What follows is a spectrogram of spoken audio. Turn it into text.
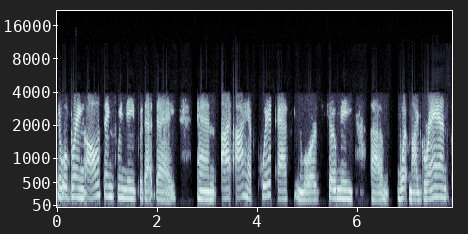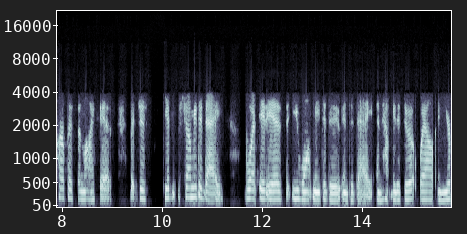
It will bring all the things we need for that day. And I, I have quit asking, Lord, show me um, what my grand purpose in life is, but just give, show me today what it is that you want me to do in today, and help me to do it well in your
